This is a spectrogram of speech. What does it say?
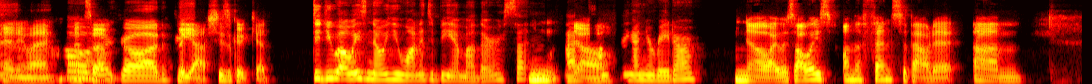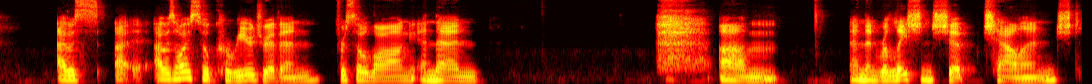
Anyway, oh so, my god but yeah, she's a good kid. Did you always know you wanted to be a mother, Sutton? Was no. something on your radar? No, I was always on the fence about it. Um, I was I, I was always so career driven for so long, and then, um, and then relationship challenged.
